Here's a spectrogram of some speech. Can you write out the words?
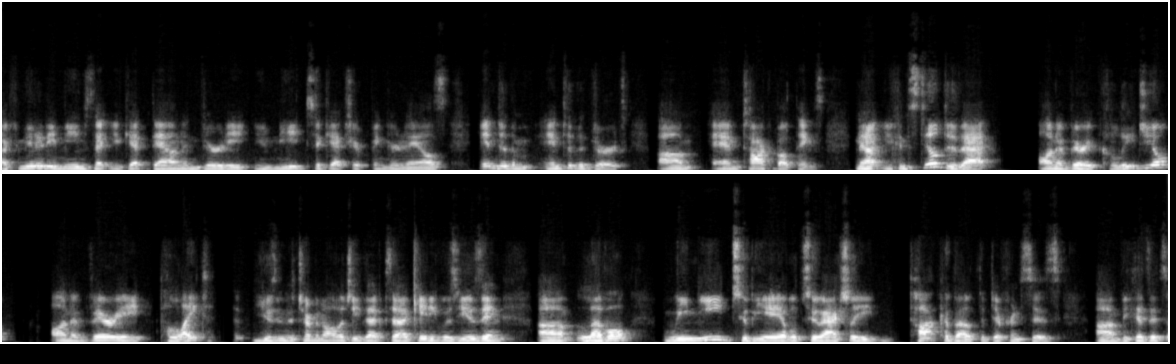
A community means that you get down and dirty. You need to get your fingernails into the into the dirt um, and talk about things. Now you can still do that on a very collegial, on a very polite, using the terminology that uh, Katie was using, um, level we need to be able to actually talk about the differences uh, because it's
